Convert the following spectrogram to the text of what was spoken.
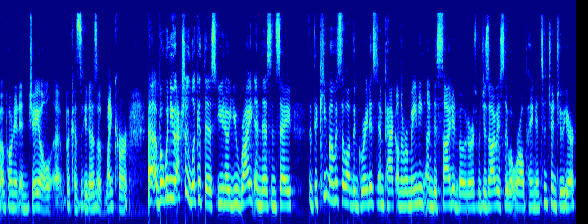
opponent in jail uh, because he doesn't like her. Uh, but when you actually look at this, you know, you write in this and say that the key moments that will have the greatest impact on the remaining undecided voters, which is obviously what we're all paying attention to here,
